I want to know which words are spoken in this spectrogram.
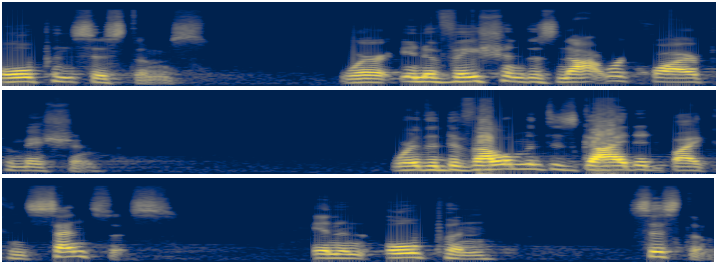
open systems where innovation does not require permission, where the development is guided by consensus in an open system.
